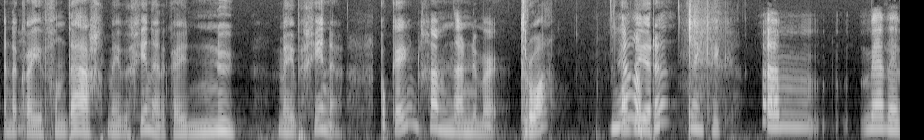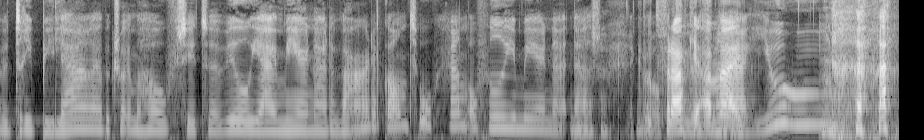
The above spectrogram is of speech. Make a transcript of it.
en daar Ja. kan je vandaag mee beginnen. Daar kan je nu mee beginnen. Oké, dan gaan we naar nummer 3 alweer, hè? denk ik. Ehm, ja, we hebben drie pilaren, heb ik zo in mijn hoofd zitten. Wil jij meer naar de waardekant toe gaan? Of wil je meer naar... Nou, dat is een gekke Dat vraag je aan mij. Joehoe.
